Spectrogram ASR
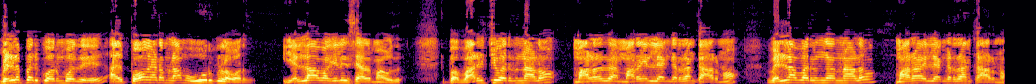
வெள்ளப்பெருக்கு வரும்போது அது போக இடம் இல்லாம ஊருக்குள்ள வருது. எல்லா வகையிலும் சேதமாகுது. இப்ப வறட்சி வருதுனாலும் மழை மரம் இல்லைங்கிறதான் காரணம். வெள்ளம் வருங்கிறதுனாலும் மரம் இல்லைங்கிறதான் காரணம்.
